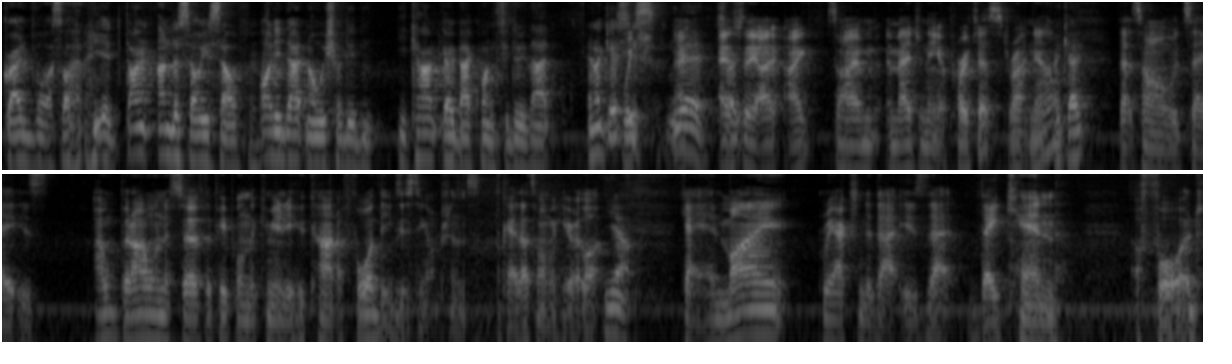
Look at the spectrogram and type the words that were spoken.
great advice. I, yeah, don't undersell yourself. Mm-hmm. I did that, and I wish I didn't. You can't go back once you do that. And I guess which this, yeah, I- so- actually I, I so i'm imagining a protest right now Okay. that someone would say is I, but I want to serve the people in the community who can't afford the existing options. Okay, that's one we hear a lot. Yeah. Okay, and my reaction to that is that they can afford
